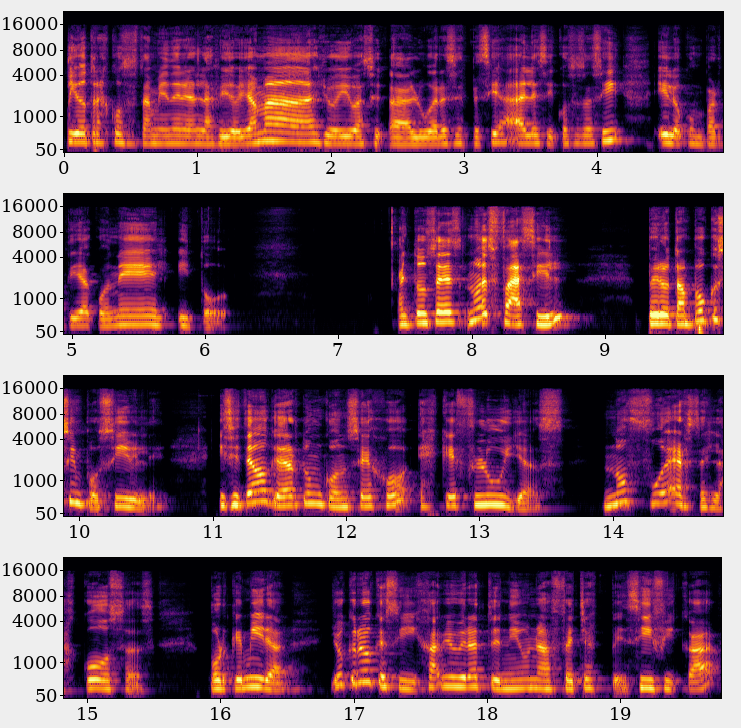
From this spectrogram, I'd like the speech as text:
Y otras cosas también eran las videollamadas, yo iba a lugares especiales y cosas así, y lo compartía con él y todo. Entonces, no es fácil, pero tampoco es imposible. Y si tengo que darte un consejo, es que fluyas, no fuerces las cosas, porque mira, yo creo que si Javi hubiera tenido una fecha específica,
